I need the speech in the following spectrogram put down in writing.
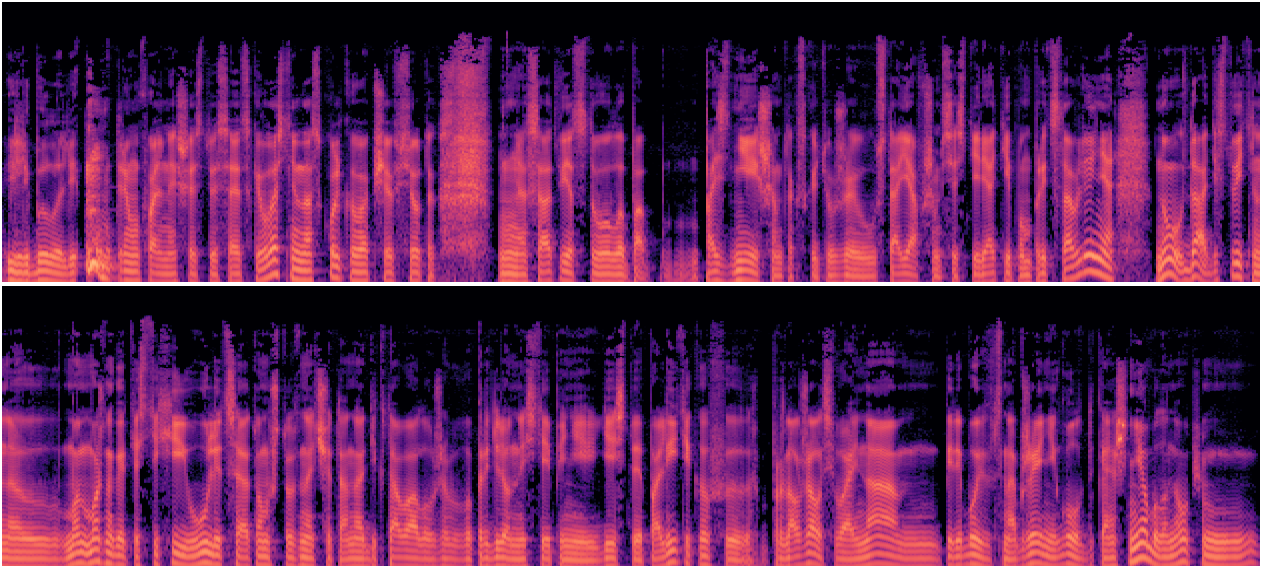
или было ли триумфальное шествие советской власти, насколько вообще все так соответствовало позднейшим, так сказать, уже устоявшимся стереотипам представления. Ну, да, действительно, можно говорить о стихии улицы, о том, что, значит, она диктовала уже в определенной степени действия политиков, э, продолжалась война, перебои в снабжении, голода, конечно, не было, но, в общем,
